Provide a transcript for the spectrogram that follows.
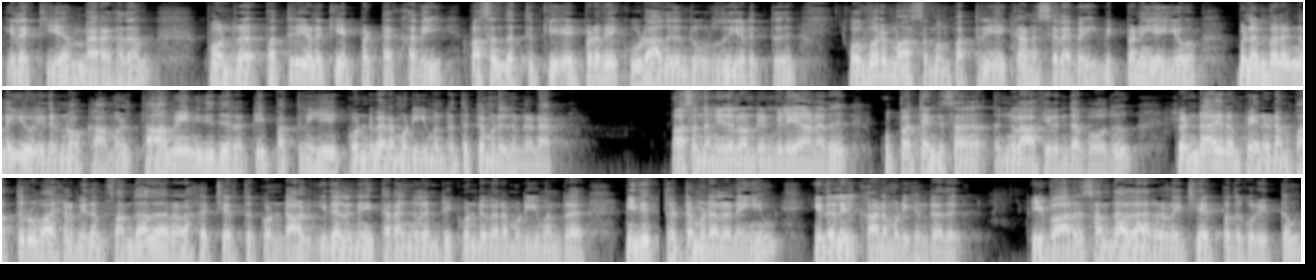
இலக்கியம் மரகதம் போன்ற பத்திரிகைகளுக்கு ஏற்பட்ட கதி வசந்தத்திற்கு ஏற்படவே கூடாது என்று உறுதியெடுத்து ஒவ்வொரு மாதமும் பத்திரிகைக்கான செலவை விற்பனையையோ விளம்பரங்களையோ எதிர்நோக்காமல் தாமே நிதி திரட்டி பத்திரிகையை கொண்டு வர முடியும் என்று திட்டமிடுகின்றனர். வசந்தம் இதழொன்றின் விலையானது முப்பத்தைந்து சதங்களாக இருந்தபோது இரண்டாயிரம் பேரிடம் பத்து ரூபாய்கள் வீதம் சந்தாதாரராக சேர்த்து கொண்டால் இதழினை தடங்களின்றி கொண்டு வர முடியும் என்ற நிதி திட்டமிடலினையும் இதழில் காண முடிகின்றது. இவ்வாறு சந்தாதாரர்களை சேர்ப்பது குறித்தும்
